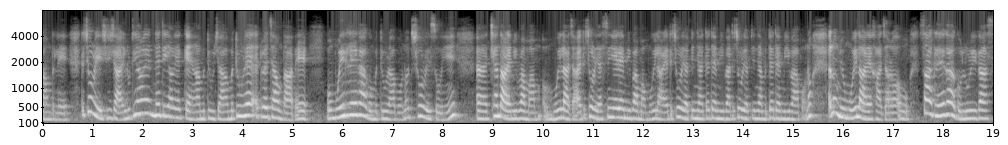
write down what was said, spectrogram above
ကောင်းတယ်လဲတချို့တွေရှိကြတယ်လူတစ်ယောက်ရဲ့နဲ့တစ်ယောက်ရဲ့ကံကမတူကြဘူးမတူတဲ့အတွက်ကြောင့်ဒါပဲဟိုမွေးကလေးကကိုမတူတာပေါ့နော်တချို့တွေဆိုရင်အဲချမ်းသာတဲ့မိဘမှာမွေးလာကြတယ်တချို့တွေကဆင်းရဲတဲ့မိဘမှာမွေးလာတယ်တချို့တွေကပညာတတ်တဲ့မိဘတချို့တွေကပညာမတတ်တဲ့မိဘပေါ့နော်အဲ့လိုမျိုးမွေးလာတဲ့ခါကျတော့ဟိုစကလေးကကိုလူတွေကစ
